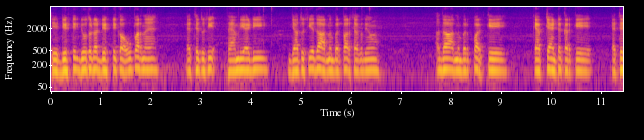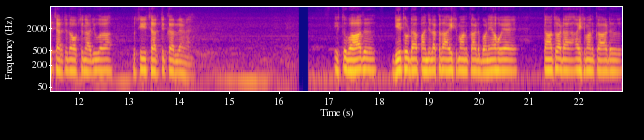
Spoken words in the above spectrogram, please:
ਤੇ ਡਿਸਟ੍ਰਿਕਟ ਜੋ ਤੁਹਾਡਾ ਡਿਸਟ੍ਰਿਕਟ ਆ, ਉਹ ਭਰਨਾ ਹੈ। ਇੱਥੇ ਤੁਸੀਂ ਫੈਮਿਲੀ ਆਈਡੀ ਜਾਂ ਤੁਸੀਂ ਆਧਾਰ ਨੰਬਰ ਭਰ ਸਕਦੇ ਹੋ। ਆਧਾਰ ਨੰਬਰ ਭਰ ਕੇ ਕੈਪਚਾ ਐਂਟਰ ਕਰਕੇ ਇੱਥੇ ਸਰਚ ਦਾ ਆਪਸ਼ਨ ਆ ਜਾਊਗਾ। ਤੁਸੀਂ ਸਰਚ ਕਰ ਲੈਣਾ ਹੈ। ਇਸ ਤੋਂ ਬਾਅਦ ਜੇ ਤੁਹਾਡਾ 5 ਲੱਖ ਦਾ ਆਯੁਸ਼ਮਾਨ ਕਾਰਡ ਬਣਿਆ ਹੋਇਆ ਹੈ, ਤਾਂ ਤੁਹਾਡਾ ਆਯੁਸ਼ਮਾਨ ਕਾਰਡ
